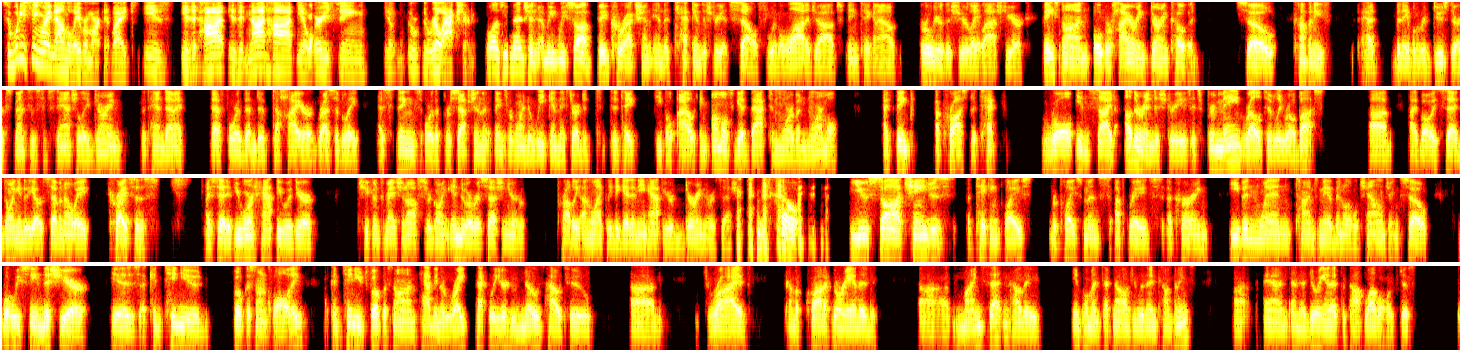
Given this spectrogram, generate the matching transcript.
So what are you seeing right now in the labor market? Like, is is it hot? Is it not hot? You know, yeah. where are you seeing you know the, the, real action? Well, as you mentioned, I mean, we saw a big correction in the tech industry itself, with a lot of jobs being taken out earlier this year, late last year, based on over hiring during COVID. So companies had been able to reduce their expenses substantially during the pandemic that afforded them to, to hire aggressively as things or the perception that things were going to weaken they started to, to take people out and almost get back to more of a normal. I think across the tech role inside other industries it's remained relatively robust. Uh, i've always said going into the 07 08 crisis i said if you weren't happy with your chief information officer going into a recession, you're probably unlikely to get any happier during the recession. so you saw changes taking place, replacements, upgrades occurring, even when times may have been a little challenging. So what we've seen this year is a continued focus on quality, a continued focus on having the right tech leader who knows how to um, drive kind of a product oriented uh, mindset and how they implement technology within companies, uh, and and they're doing it at the top level. It's just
